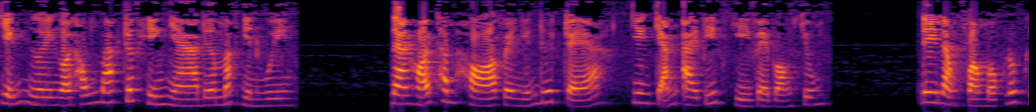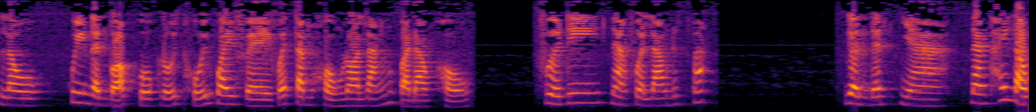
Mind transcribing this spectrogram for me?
Những người ngồi hóng mát trước hiên nhà đưa mắt nhìn Nguyên. Nàng hỏi thăm họ về những đứa trẻ, nhưng chẳng ai biết gì về bọn chúng. Đi lòng vòng một lúc lâu, Quyên đành bỏ cuộc lủi thủi quay về với tâm hồn lo lắng và đau khổ. Vừa đi, nàng vừa lau nước mắt. Gần đến nhà, nàng thấy Lộc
